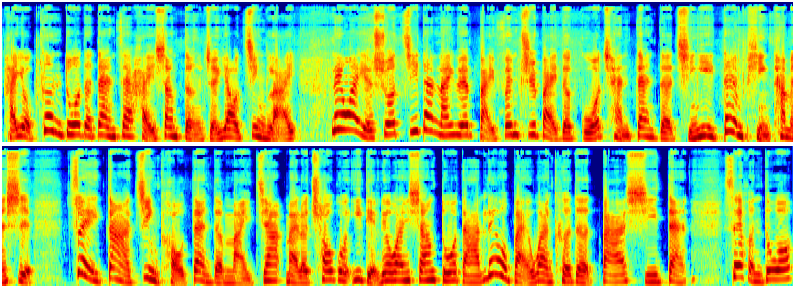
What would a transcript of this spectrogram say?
还有更多的蛋在海上等着要进来。另外也说，鸡蛋来源百分之百的国产蛋的勤益蛋品，他们是。最大进口蛋的买家买了超过一点六万箱，多达六百万颗的巴西蛋，所以很多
